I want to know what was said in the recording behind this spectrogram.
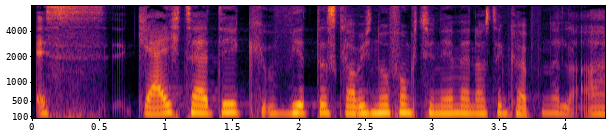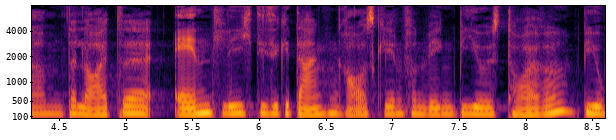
es gleichzeitig wird das, glaube ich, nur funktionieren, wenn aus den Köpfen der, ähm, der, Leute endlich diese Gedanken rausgehen, von wegen Bio ist teurer. Bio,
